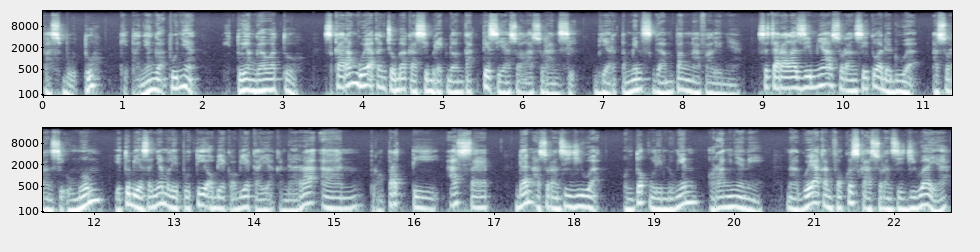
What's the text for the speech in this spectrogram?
pas butuh kitanya nggak punya. Itu yang gawat tuh. Sekarang gue akan coba kasih breakdown taktis ya soal asuransi. Biar temin gampang ngafalinnya. Secara lazimnya asuransi itu ada dua. Asuransi umum itu biasanya meliputi objek-objek kayak kendaraan, properti, aset, dan asuransi jiwa untuk melindungi orangnya nih. Nah, gue akan fokus ke asuransi jiwa ya.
